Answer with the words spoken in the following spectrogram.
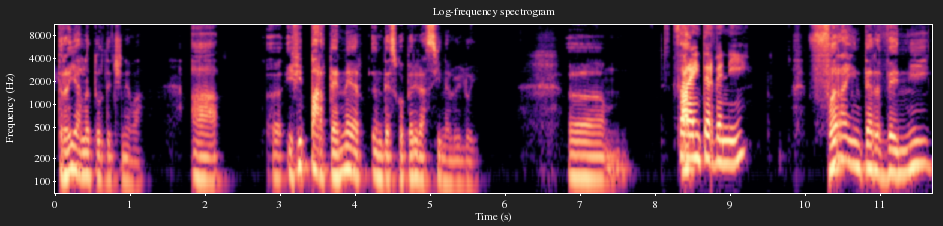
trăi alături de cineva, a uh, îi fi partener în descoperirea sinelui lui. Uh, Fără a, a interveni? fără a interveni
